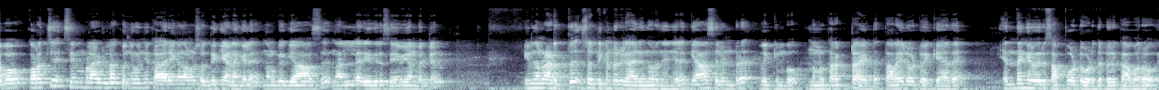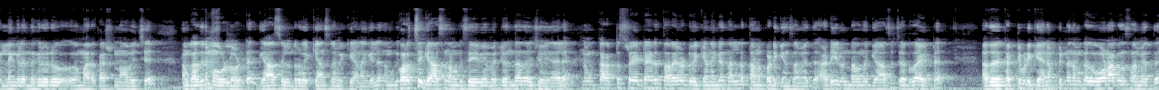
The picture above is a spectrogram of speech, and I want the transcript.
അപ്പോൾ കുറച്ച് സിമ്പിളായിട്ടുള്ള കുഞ്ഞു കുഞ്ഞു കാര്യങ്ങൾ നമ്മൾ ശ്രദ്ധിക്കുകയാണെങ്കിൽ നമുക്ക് ഗ്യാസ് നല്ല രീതിയിൽ സേവ് ചെയ്യാൻ പറ്റും. ഇനി നമ്മൾ അടുത്ത് ശ്രദ്ധിക്കേണ്ട ഒരു കാര്യം എന്ന് പറഞ്ഞു കഴിഞ്ഞാൽ ഗ്യാസ് സിലിണ്ടർ വെക്കുമ്പോൾ നമ്മൾ കറക്റ്റായിട്ട് തറയിലോട്ട് വെക്കാതെ എന്തെങ്കിലും ഒരു സപ്പോർട്ട് കൊടുത്തിട്ട് ഒരു കവറോ ഇല്ലെങ്കിൽ എന്തെങ്കിലും ഒരു മര കഷ്ണോ വെച്ച് നമുക്ക് അതിന് മുകളിലോട്ട് ഗ്യാസ് സിലിണ്ടർ വെക്കാൻ ശ്രമിക്കുകയാണെങ്കിൽ നമുക്ക് കുറച്ച് ഗ്യാസ് നമുക്ക് സേവ് ചെയ്യാൻ പറ്റും. എന്താണെന്ന് വെച്ച് കഴിഞ്ഞാൽ നമുക്ക് കറക്റ്റ് സ്ട്രേറ്റ് ആയിട്ട് തറയിലോട്ട് വെക്കുകയാണെങ്കിൽ നല്ല തണുപ്പടിക്കുന്ന സമയത്ത് അടിയിലുണ്ടാകുന്ന ഗ്യാസ് ചെറുതായിട്ട് അത് കട്ടിപിടിക്കാനും പിന്നെ നമുക്കത് ഓണാക്കുന്ന സമയത്ത്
